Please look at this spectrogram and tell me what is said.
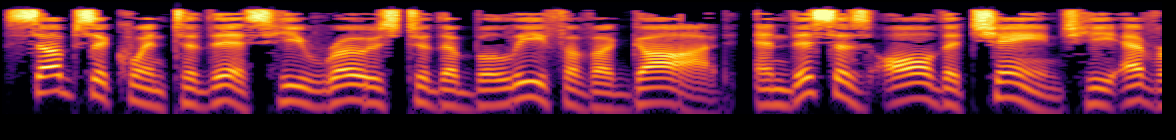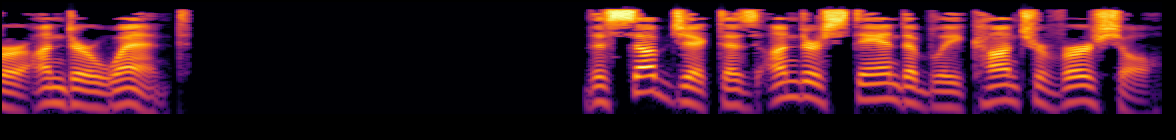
Subsequent to this he rose to the belief of a god, and this is all the change he ever underwent. The subject is understandably controversial,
